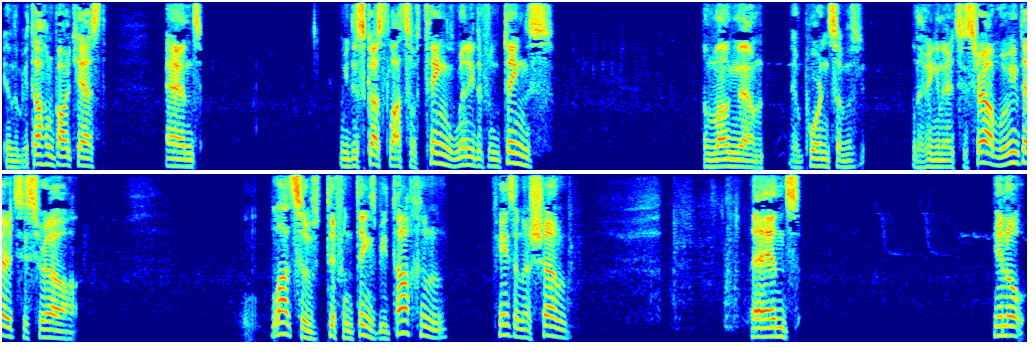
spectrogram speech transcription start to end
in the Bitachon podcast, and we discussed lots of things, many different things. Among them, the importance of living in Eretz Yisrael, moving to Eretz Yisrael, lots of different things, Bitachon, faith in Hashem, and you know,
